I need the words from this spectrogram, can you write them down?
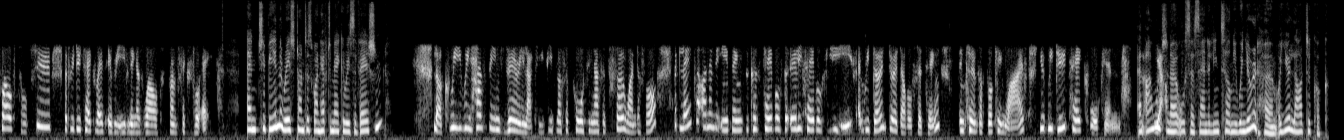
12 till 2, but we do takeaways every evening as well from 6 till 8. And to be in the restaurant, does one have to make a reservation? Look, we, we have been very lucky. People are supporting us. It's so wonderful. But later on in the evening, because tables, the early tables leave and we don't do a double sitting in terms of booking wise, you, we do take walk-ins. And I want yeah. to know also, Sandalene, tell me, when you're at home, are you allowed to cook?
